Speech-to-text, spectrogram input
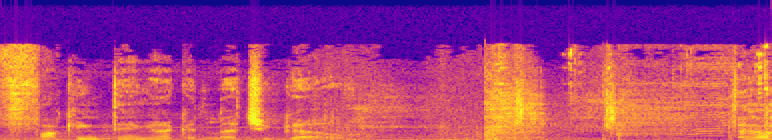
fucking thing, I could let you go. The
